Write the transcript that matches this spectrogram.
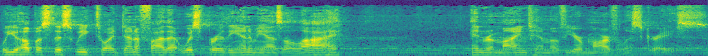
Will you help us this week to identify that whisper of the enemy as a lie and remind him of your marvelous grace?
